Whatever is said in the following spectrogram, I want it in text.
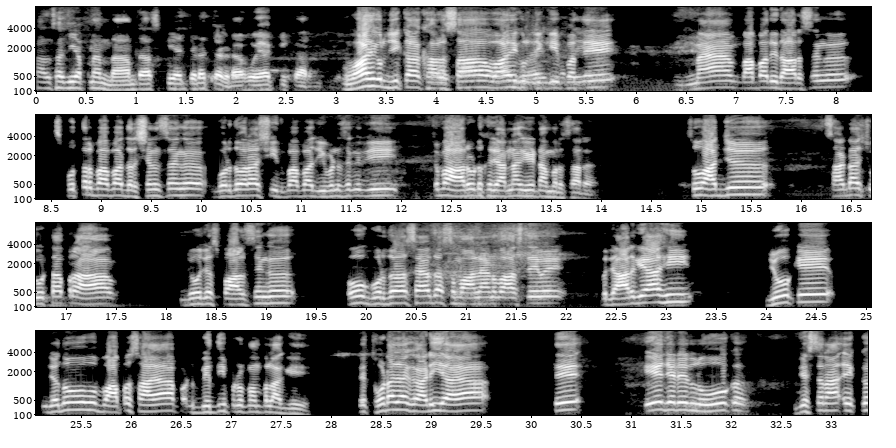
ਖਾਲਸਾ ਜੀ, ਆਪਣਾ ਨਾਮ ਦੱਸ ਕੇ ਜਿਹੜਾ ਝਗੜਾ ਹੋਇਆ, ਕੀ ਕਾਰਨ ਵਾਹਿਗੁਰੂ ਜੀ ਕਾ ਖਾਲਸਾ, ਵਾਹਿਗੁਰੂ ਜੀ ਕੀ ਫਤਿਹ। ਮੈਂ ਬਾਬਾ ਦੀਦਾਰ ਸਿੰਘ, ਸਪੁੱਤਰ ਬਾਬਾ ਦਰਸ਼ਨ ਸਿੰਘ, ਗੁਰਦੁਆਰਾ ਸ਼ਹੀਦ Baba Jeevan Singh ji, Jhabar road, Khazana gate Amritsar. So ਅੱਜ ਸਾਡਾ ਛੋਟਾ ਭਰਾ ਜੋ ਜਸਪਾਲ ਸਿੰਘ, ਉਹ ਗੁਰਦੁਆਰਾ ਸਾਹਿਬ ਦਾ ਸਮਾਨ ਲੈਣ ਵਾਸਤੇ ਬਾਜ਼ਾਰ ਗਿਆ ਸੀ, ਜੋ ਕਿ ਜਦੋਂ ਉਹ ਵਾਪਸ ਆਇਆ, ਬੇਦੀ ਪੈਟਰੋਲ ਪੰਪ ਲਾਗੇ, ਤੇ ਥੋੜਾ ਜਿਹਾ ਗਾੜੀ ਆਇਆ ਤੇ ਇਹ ਜਿਹੜੇ ਲੋਕ ਜਿਸ ਤਰ੍ਹਾਂ ਇੱਕ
